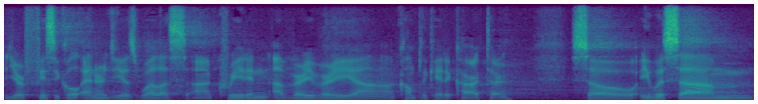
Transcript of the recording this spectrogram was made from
your physical energy as well as uh, creating a very, very uh, complicated character. So it was. Um,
